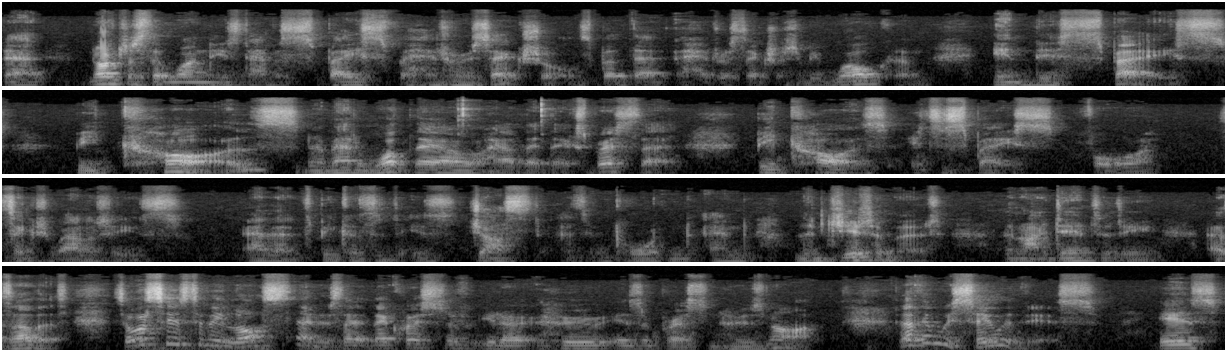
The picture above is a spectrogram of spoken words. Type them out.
that not just that one needs to have a space for heterosexuals, but that heterosexuals should be welcome in this space because no matter what they are or how they, express that, because it's a space for sexualities, and that's because it is just as important and legitimate an identity as others. So what seems to be lost then is that, that question of you know who is oppressed and who's not. The other thing we see with this is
